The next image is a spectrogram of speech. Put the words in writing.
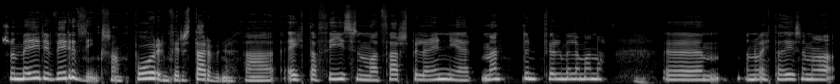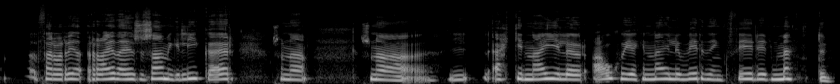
svona meiri virðing samt borin fyrir starfinu. Það eitt af því sem að þar spilar inn í er mentun fjölmiðlamanna. Mm. Um, eitt af því sem að þarf að ræða í þessu samingi líka er svona, svona ekki nægilegur áhuga, ekki nægileg virðing fyrir mentun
